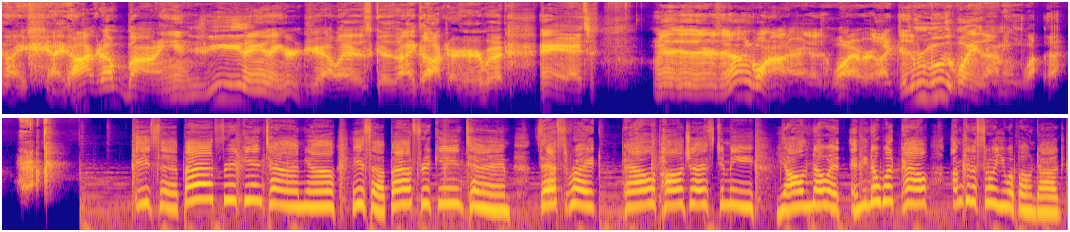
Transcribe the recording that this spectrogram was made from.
like, I talked to Bonnie, and she thinks that you're jealous because I talked to her, but hey, it's. There's nothing going on there. Just whatever. Like, just remove the poison. I mean, what the heck? It's about freaking time, y'all. It's about freaking time. That's right. Pal apologize to me. Y'all know it. And you know what, pal? I'm gonna throw you a bone dog.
